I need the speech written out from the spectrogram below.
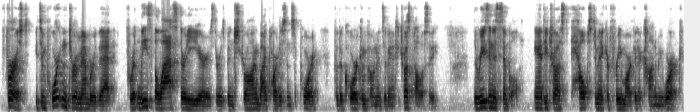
First, it's important to remember that for at least the last 30 years, there has been strong bipartisan support for the core components of antitrust policy. The reason is simple antitrust helps to make a free market economy work.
